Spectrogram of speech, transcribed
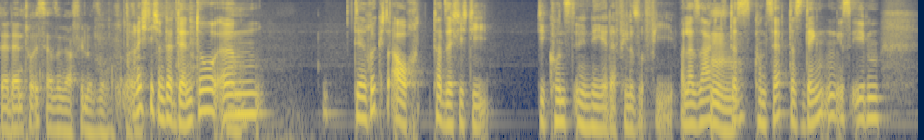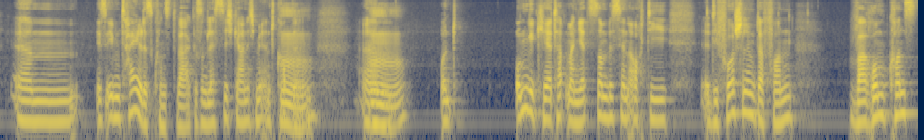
der Dento ist ja sogar Philosoph. Also. Richtig, und der Dento, ähm, mhm. der rückt auch tatsächlich die, die Kunst in die Nähe der Philosophie, weil er sagt, mhm. das Konzept, das Denken ist eben, ähm, ist eben Teil des Kunstwerkes und lässt sich gar nicht mehr entkoppeln. Mhm. Ähm, mhm. Und Umgekehrt hat man jetzt so ein bisschen auch die, die Vorstellung davon, warum Kunst,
